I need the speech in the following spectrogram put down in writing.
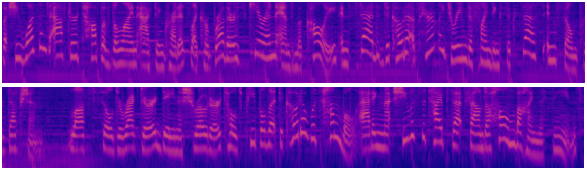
but she wasn't after top of the line acting credits like her brothers, Kieran and Macaulay. Instead, Dakota apparently dreamed of finding success in film production. Lost Soul director Dana Schroeder told people that Dakota was humble, adding that she was the type that found a home behind the scenes.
